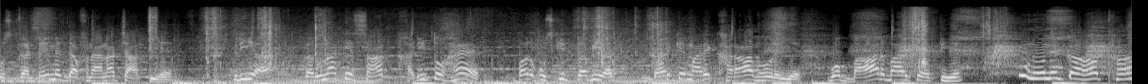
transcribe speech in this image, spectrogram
उस गड्ढे में दफनाना चाहती है। प्रिया करुणा के साथ खड़ी तो है, पर उसकी तबीयत डर के मारे खराब हो रही है। वो बार बार कहती है, उन्होंने कहा था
